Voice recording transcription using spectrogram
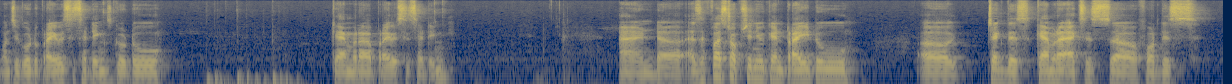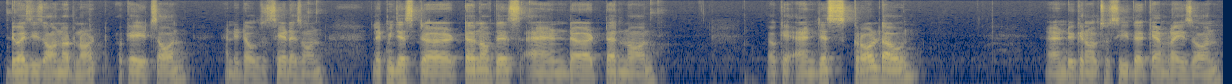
once you go to privacy settings go to camera privacy setting. And uh, as a first option you can try to uh, check this camera access uh, for this device is on or not. Okay it's on and it also said as on. Let me just uh, turn off this and uh, turn on. Okay and just scroll down and you can also see the camera is on.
